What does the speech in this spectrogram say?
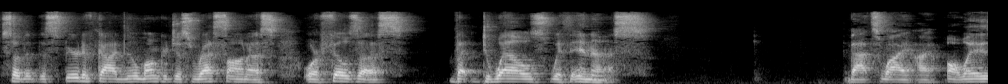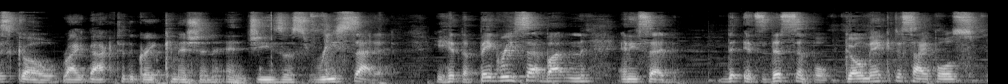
so that the Spirit of God no longer just rests on us or fills us, but dwells within us. That's why I always go right back to the Great Commission and Jesus reset it. He hit the big reset button and he said, "Th- It's this simple go make disciples,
